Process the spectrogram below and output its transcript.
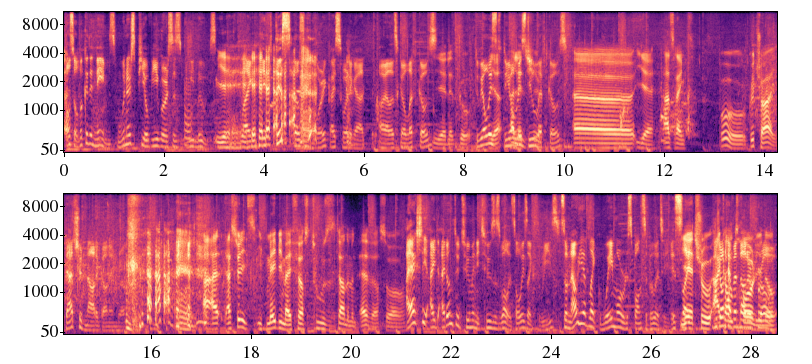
also, look at the names. Winners POV versus we lose. Yeah. Like, if this doesn't work, I swear to God. Alright, let's go. Left goes. Yeah, let's go. Do we always Yeah, do you I'll always do you. left goes? Uh, yeah, as ranked. Oh, good try. That should not have gone in, bro. I, I, actually, it's, it may be my first twos tournament ever, so... I actually I, I don't do too many twos as well. It's always like threes. So now you have like way more responsibility. It's like yeah, true. You I don't can't have another troll, you pro. know.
